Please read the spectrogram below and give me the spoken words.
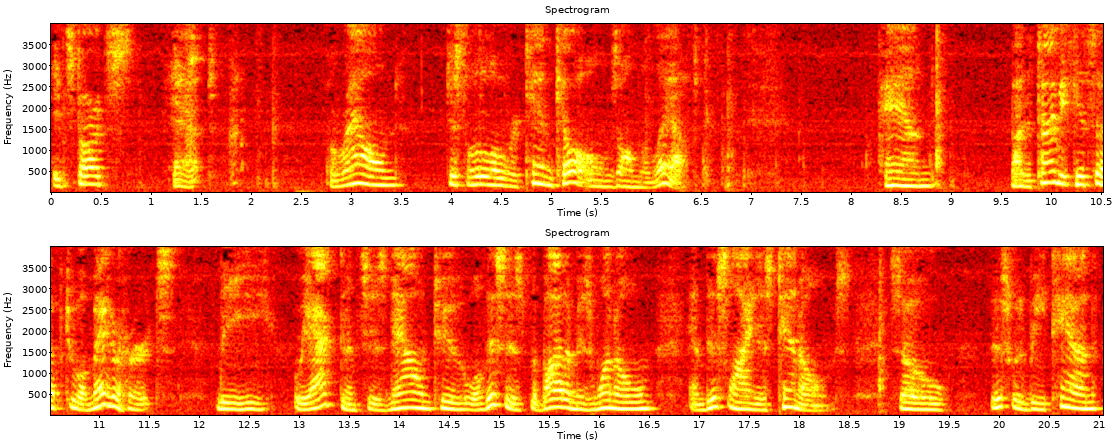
it starts at around just a little over 10 kiloohms on the left. And by the time it gets up to a megahertz, the reactance is down to, well, this is, the bottom is 1 ohm, and this line is 10 ohms. So this would be 10,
